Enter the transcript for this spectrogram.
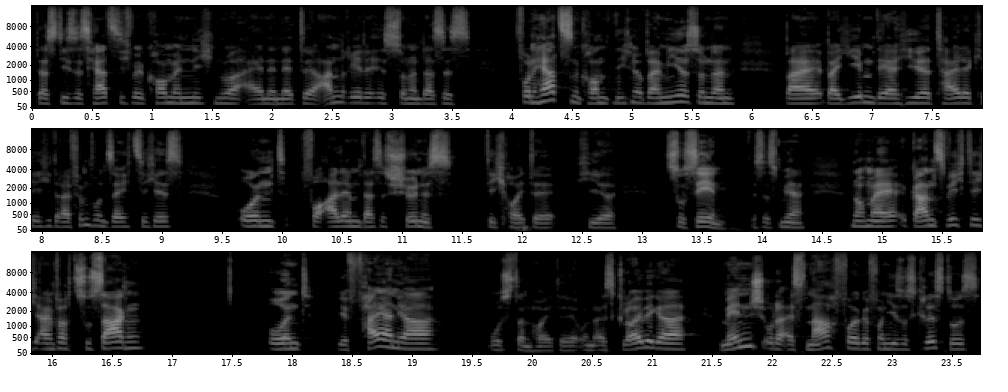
dass dieses herzlich willkommen nicht nur eine nette Anrede ist, sondern dass es von Herzen kommt, nicht nur bei mir, sondern bei, bei jedem, der hier Teil der Kirche 365 ist. Und vor allem, dass es schön ist, dich heute hier zu sehen. Das ist mir nochmal ganz wichtig, einfach zu sagen. Und wir feiern ja Ostern heute. Und als Gläubiger Mensch oder als Nachfolger von Jesus Christus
